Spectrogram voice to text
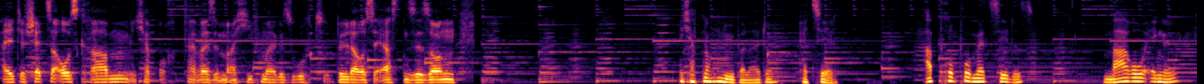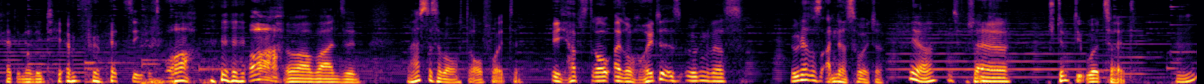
alte Schätze ausgraben. Ich habe auch teilweise im Archiv mal gesucht, Bilder aus der ersten Saison. Ich habe noch eine Überleitung. Erzähl. Apropos Mercedes. Maro Engel fährt in der DTM für Mercedes. Oh, oh. Oh, Wahnsinn. Du hast das aber auch drauf heute. Ich hab's drauf. Also heute ist irgendwas. Irgendwas ist anders heute. Ja, ist wahrscheinlich. Äh, Bestimmt die Uhrzeit. hm?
